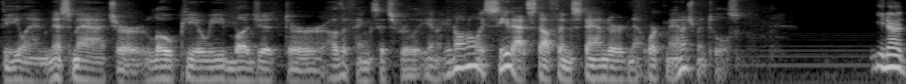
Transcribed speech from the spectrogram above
VLAN mismatch or low PoE budget or other things it's really you know you don't always see that stuff in standard network management tools. You know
